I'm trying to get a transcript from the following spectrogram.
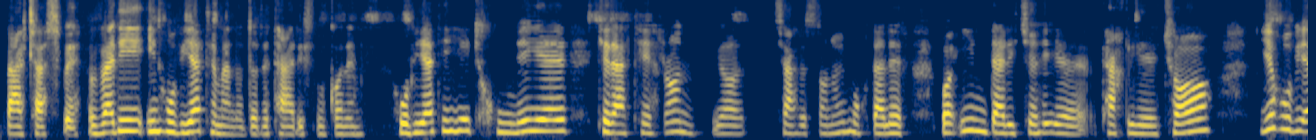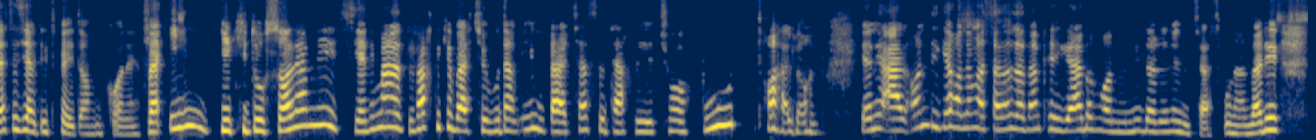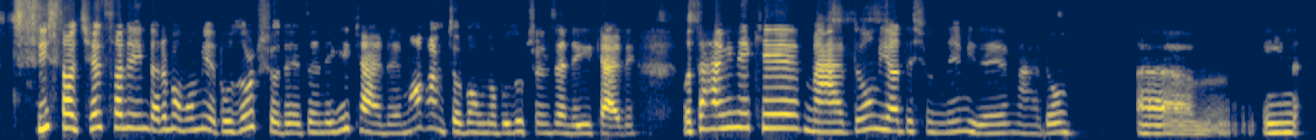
برچسبه. ولی این هویت منو داره تعریف می‌کنه. هویت یک خونه که در تهران یا شهرستان های مختلف با این دریچه تخلیه چاه یه هویت جدید پیدا می‌کنه و این یکی دو سالم نیست. یعنی من وقتی که بچه بودم این برچسب تخلیه چاه بود تا الان. یعنی الان دیگه حالا مثلا زدن پیگرد قانونی داره نمیچسبونن. ولی سی سال چل سال این داره با ما بزرگ شده زندگی کرده. ما هم همینطور با اونا بزرگ شدیم زندگی کردیم. واسه همینه که مردم یادشون نمیره. مردم این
